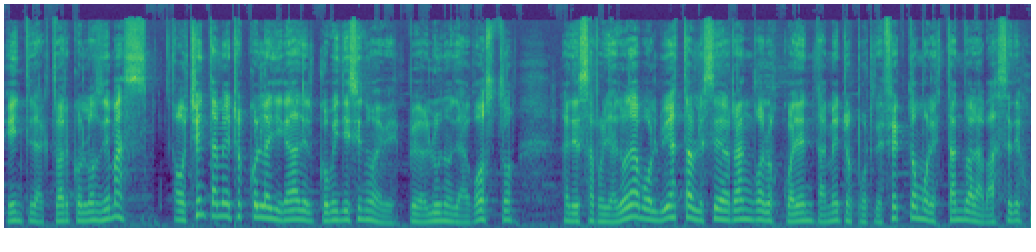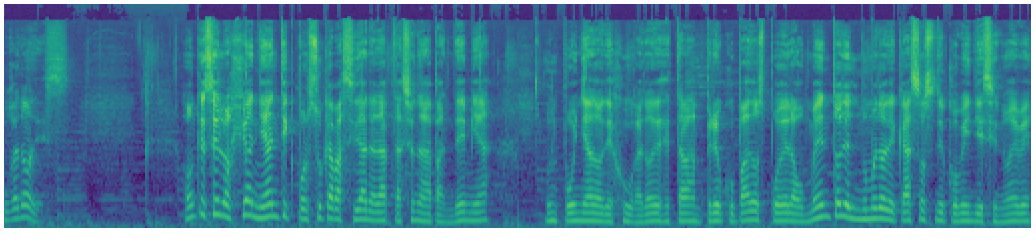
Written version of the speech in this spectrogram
e interactuar con los demás, a 80 metros con la llegada del COVID-19, pero el 1 de agosto la desarrolladora volvió a establecer el rango a los 40 metros por defecto molestando a la base de jugadores. Aunque se elogió a Niantic por su capacidad de adaptación a la pandemia, un puñado de jugadores estaban preocupados por el aumento del número de casos de COVID-19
